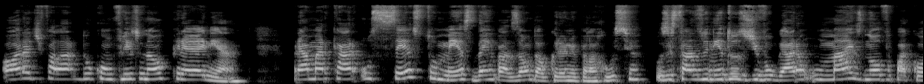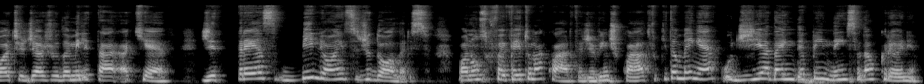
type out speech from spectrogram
Hora de falar do conflito na Ucrânia. Para marcar o sexto mês da invasão da Ucrânia pela Rússia, os Estados Unidos divulgaram o mais novo pacote de ajuda militar a Kiev, de 3 bilhões de dólares. O anúncio foi feito na quarta, dia 24, que também é o dia da independência da Ucrânia.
